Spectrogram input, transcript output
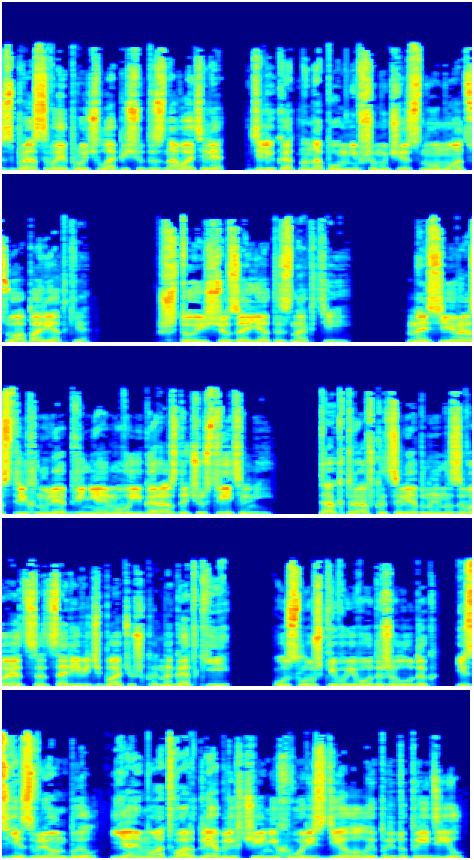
сбрасывая прочь лапищу дознавателя, деликатно напомнившему честному отцу о порядке. Что еще за яд из ногтей? На сей раз тряхнули обвиняемого и гораздо чувствительней. Так травка целебная называется, царевич-батюшка, ноготки. У служки воевода желудок изъязвлен был, я ему отвар для облегчения хвори сделал и предупредил,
